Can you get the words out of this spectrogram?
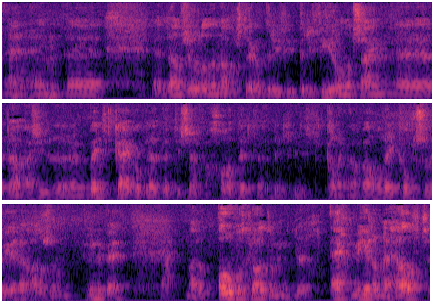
Hè? En, eh, dan zullen er nog een stuk of 300, 400 zijn. nou, als je er een beetje kijk op hebt, dat je zegt van goh, dit, dit kan ik nog wel reconstrueren als een hunebed. Ja. Maar op overgrote, de, echt meer dan de helft,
